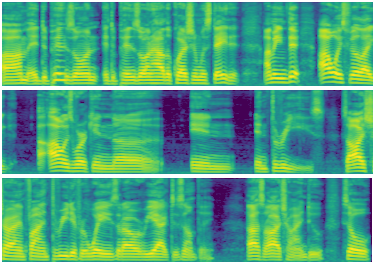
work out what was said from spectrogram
Um, it depends on it depends on how the question was stated. I mean, th- I always feel like I always work in uh, in in threes, so I always try and find three different ways that I will react to something. That's what I try and do. So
